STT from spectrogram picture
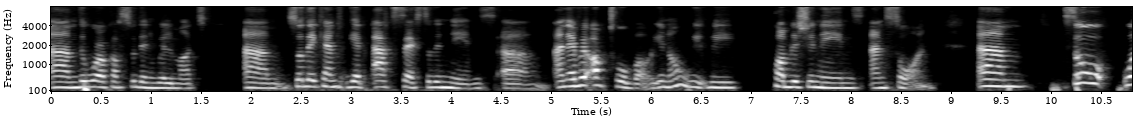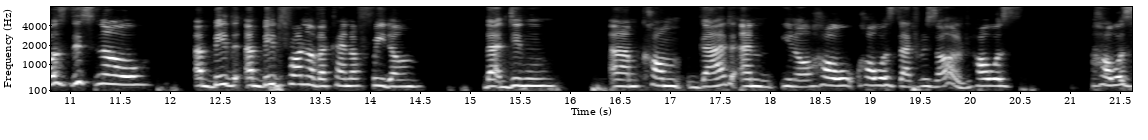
um, the work of Swithin Wilmot, um, so they can get access to the names. Um, and every October, you know, we, we publish the names and so on. Um, so was this now a bid, a bid for another kind of freedom that didn't um, come Gad? And, you know, how, how was that resolved? How was, how was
